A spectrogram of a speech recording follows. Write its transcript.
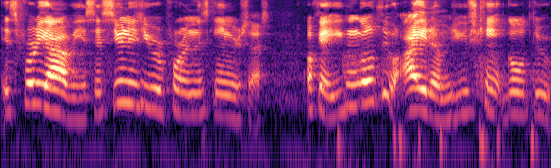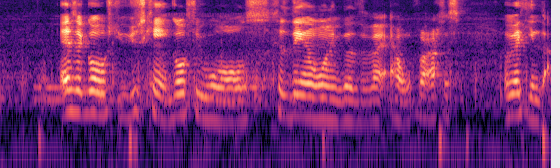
It's pretty obvious. As soon as you report in this game, you're sus. Okay, you can go through items. You just can't go through. As a ghost, you just can't go through walls because they don't want to go through that whole process of making the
